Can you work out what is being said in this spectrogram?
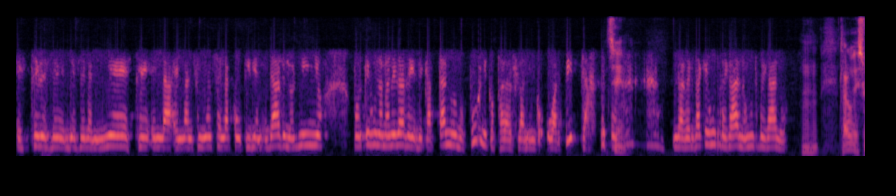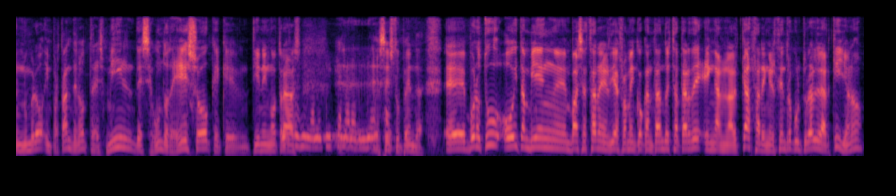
esté desde, desde la niñez, esté en la, en la enseñanza, en la cotidianidad de los niños, porque es una manera de, captar nuevos públicos para el flamenco o artistas. Sí. la verdad que es un regalo, un regalo. Claro, es un número importante, ¿no? 3.000 de segundo de eso, que, que tienen otras... Es una noticia eh, maravillosa. es estupenda. Eh, bueno, tú hoy también eh, vas a estar en el Día del Flamenco cantando esta tarde en Analcázar, en el Centro Cultural El Arquillo, ¿no?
